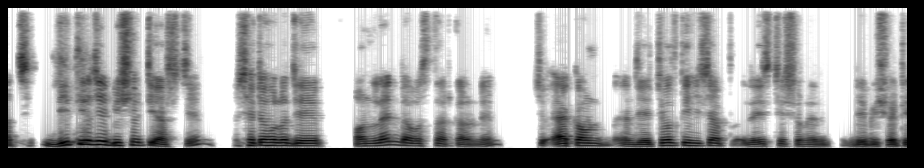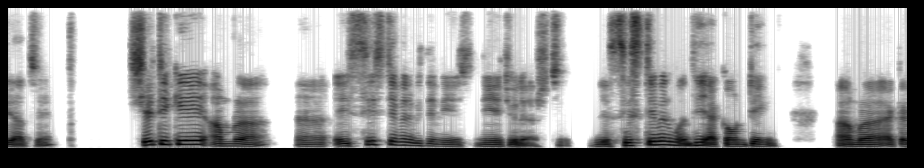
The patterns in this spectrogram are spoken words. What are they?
আচ্ছা দ্বিতীয় যে বিষয়টি আসছে, সেটা হলো যে অনলাইন ব্যবস্থার কারণে অ্যাকাউন্ট, যে চলতি হিসাব রেজিস্ট্রেশনের যে বিষয়টি আছে, সেটিকে আমরা এই সিস্টেমের ভিতরে নিয়ে নিয়ে চলে আসছি। যে সিস্টেমের মধ্যে অ্যাকাউন্টিং, আমরা একটা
